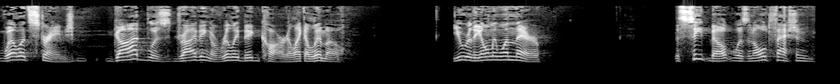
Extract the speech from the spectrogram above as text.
Well, it's strange. God was driving a really big car, like a limo. You were the only one there. The seat belt was an old fashioned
